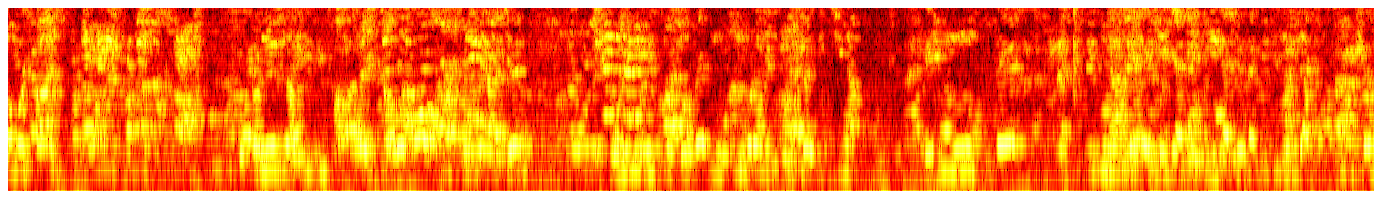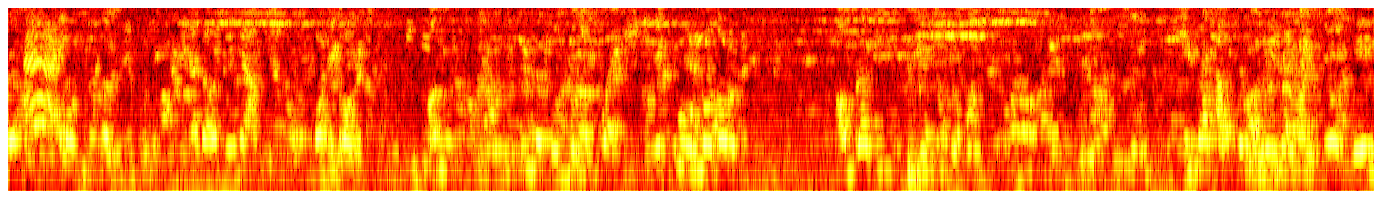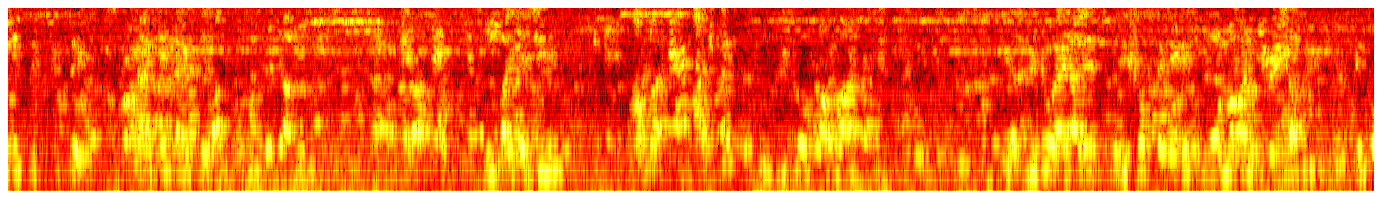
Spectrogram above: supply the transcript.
নমস্কার। Photo news আপনাদের স্বাগত। আমার সঙ্গে আছেন সোহিনী মিত্র চোখে নতুন করে আমি পরিচয় দিচ্ছি না। এই মুহূর্তে থেকে যে জায়গায় নিয়ে গেছেন একজন মহিলা পত্নী হিসেবে অন্যতার মেয়ে বলি এটা হয়তো সঠিক হবে না। আমি কিন্তু দু তিনটে প্রশ্ন রাখব। একটু অন্য ধরনের। আমরা কিন্তু দেখেছি যখন, সীমা থাকতেন অন্যতার বাড়িতে এই sixty six nineteen ninety one তখন থেকে আমি, মুম্বাইকে চিনি। আমরা আজকে প্রচুর ভিডিওগ্রাফার ভিডিও অ্যানালিস্ট এইসবকে দেখেছি, মোহনবাগান টিমের সাথে। কিন্তু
